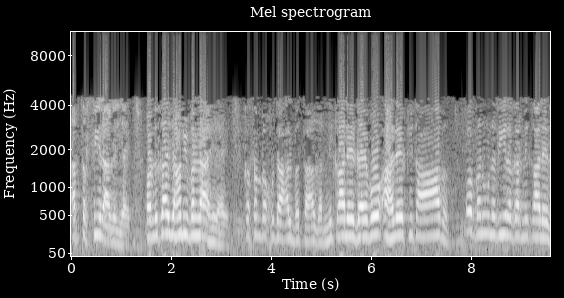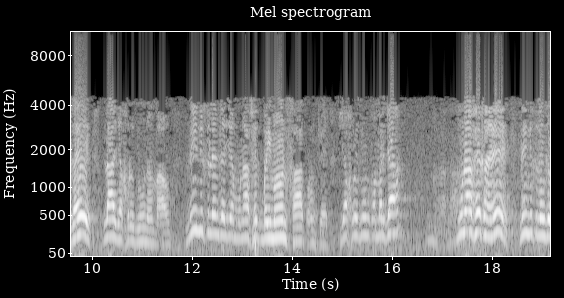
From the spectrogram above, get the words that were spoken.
اب تفصیل آ گئی ہے۔ اور لکھا ہے، یہاں بھی واللہ ہے۔ قسم بخدا البتہ اگر نکالے گئے وہ اہل کتاب، او بنو نذیر اگر نکالے گئے، لا یخرجون ماؤ نہیں نکلیں گے یہ منافق بےمان ساتھ ان کے یخرجون کا مرجا منافق ہیں۔ نہیں نکلیں گے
